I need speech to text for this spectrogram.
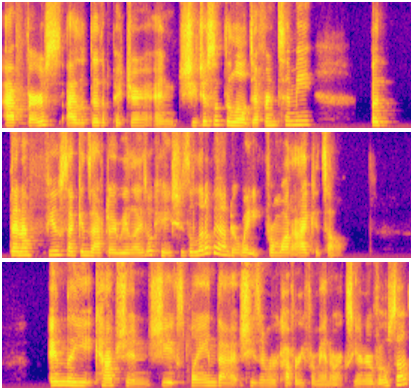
At first, I looked at the picture and she just looked a little different to me, but then a few seconds after I realized, okay, she's a little bit underweight from what I could tell. In the caption, she explained that she's in recovery from anorexia nervosa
